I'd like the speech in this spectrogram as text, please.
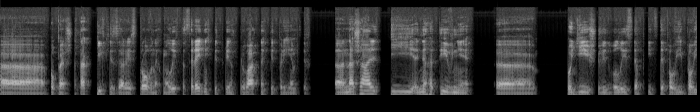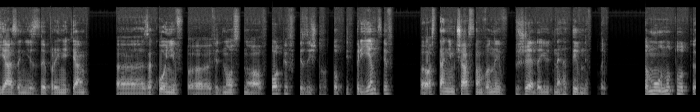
Е, по-перше, так, кількість зареєстрованих малих та середніх підприємств, приватних підприємців. Е, на жаль, ті негативні е, події, що відбулися, і це пов'язані з прийняттям законів е, відносно ФОПів, фізичних особ підприємців, е, останнім часом вони вже дають негативний вплив. Тому ну тут е,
